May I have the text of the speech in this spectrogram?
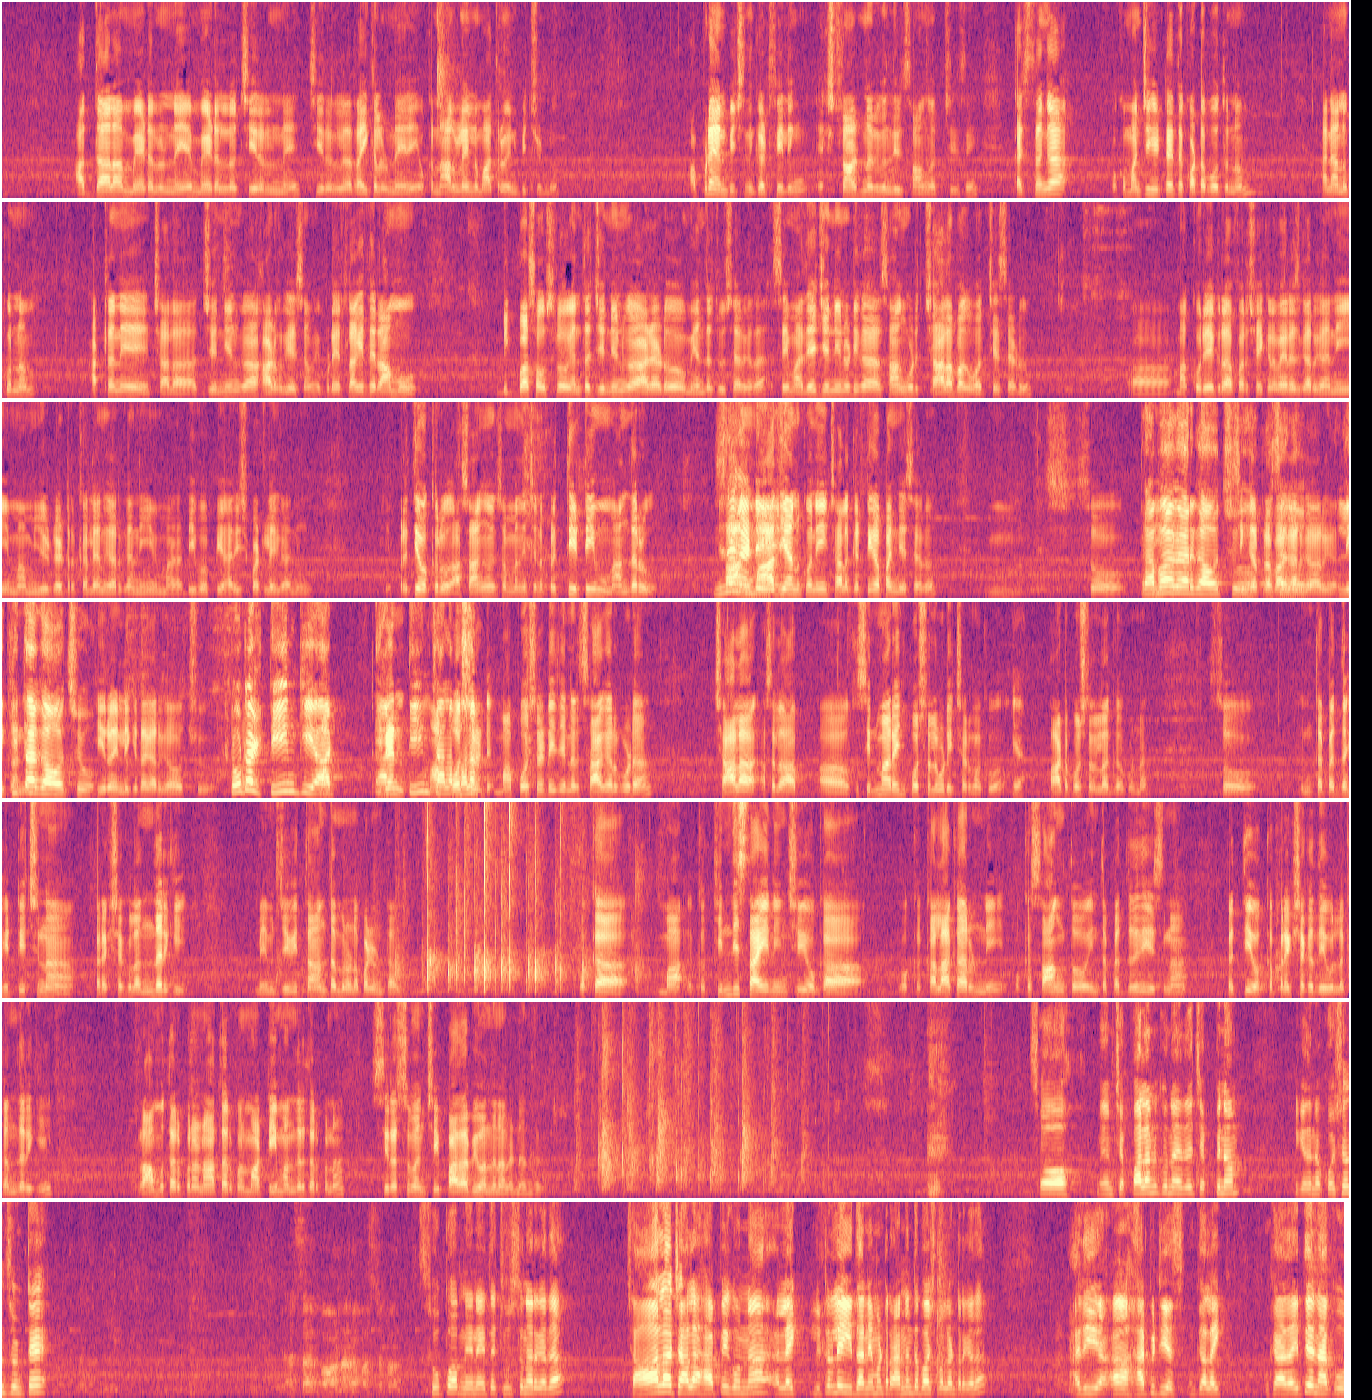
అద్దాల మేడలు ఉన్నాయి మేడల్లో చీరలు ఉన్నాయి చీరల్లో రైకలు ఉన్నాయని ఒక నాలుగు లైన్లు మాత్రం వినిపించండు అప్పుడే అనిపించింది గట్ ఫీలింగ్ ఎక్స్ట్రాడినరీగా ఉంది సాంగ్ వచ్చేసి ఖచ్చితంగా ఒక మంచి హిట్ అయితే కొట్టబోతున్నాం అని అనుకున్నాం అట్లనే చాలా జెన్యున్గా హార్డ్ వర్క్ చేసాం ఇప్పుడు ఎట్లాగైతే రాము బిగ్ బాస్ హౌస్లో ఎంత జెన్యున్గా ఆడాడో మీ అందరూ చూశారు కదా సేమ్ అదే జెన్యునిటీగా సాంగ్ కూడా చాలా బాగా వర్క్ చేశాడు మా కొరియోగ్రాఫర్ శేఖర్ వైరస్ గారు కానీ మా మ్యూజిక్ డైరెక్టర్ కళ్యాణ్ గారు కానీ మా డిఓపి హరీష్ పట్లే కానీ ప్రతి ఒక్కరు ఆ సాంగ్కి సంబంధించిన ప్రతి టీం అందరూ మాది అనుకొని చాలా గట్టిగా పనిచేశారు సో ప్రభా గారు కావచ్చు సింగర్ ప్రభా గారు లిఖిత కావచ్చు హీరోయిన్ లిఖిత గారు కావచ్చు టోటల్ టీమ్ కి ఆ ఈవెన్ టీమ్ చాలా పోస్టర్ మా పోస్టర్ డిజైనర్ సాగర్ కూడా చాలా అసలు ఒక సినిమా రేంజ్ పోస్టర్లు కూడా ఇచ్చాడు మాకు పాట పోస్టర్లాగా కాకుండా సో ఇంత పెద్ద హిట్ ఇచ్చిన ప్రేక్షకులందరికీ మేము జీవితాంతం రుణపడి ఉంటాం ఒక మా ఒక కింది స్థాయి నుంచి ఒక ఒక కళాకారుణ్ణి ఒక సాంగ్తో ఇంత పెద్దది చేసిన ప్రతి ఒక్క ప్రేక్షక దేవుళ్ళకి అందరికీ రాము తరపున నా తరపున మా టీం అందరి తరపున శిరస్సు వంచి పాదాభివందనాలండి అందరికీ సో మేము చెప్పాలనుకున్నది చెప్పినాం మీకు ఏదైనా క్వశ్చన్స్ ఉంటే సూపర్ నేనైతే చూస్తున్నారు కదా చాలా చాలా హ్యాపీగా ఉన్నా లైక్ లిటరలీ దాని ఏమంటారు ఆనంద భాష వాళ్ళు అంటారు కదా అది హ్యాపీ టీఎస్ ఇంకా లైక్ ఇంకా అదైతే నాకు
